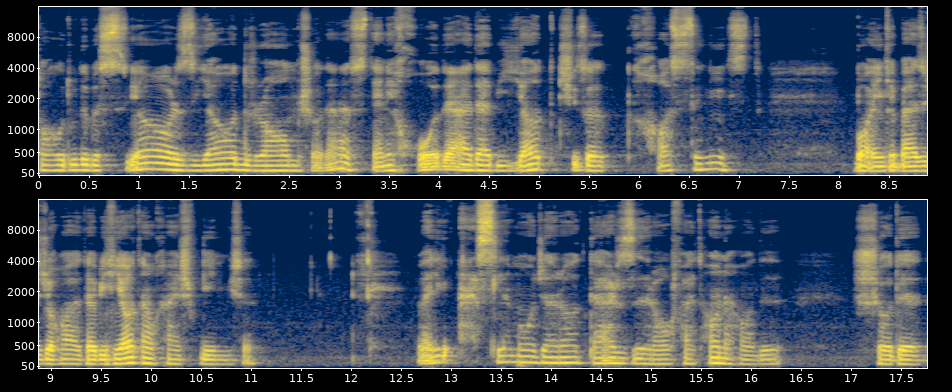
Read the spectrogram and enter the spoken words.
تا حدود بسیار زیاد رام شده است. یعنی خود ادبیات چیز خاصی نیست. با اینکه بعضی جاها ادبیات هم خشمگین میشه. ولی اصل ماجرا در زرافت ها نهاده شده.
